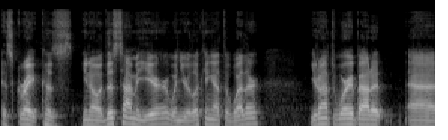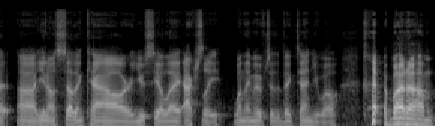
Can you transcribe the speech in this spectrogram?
it's great because you know this time of year when you're looking at the weather, you don't have to worry about it at uh, you know Southern Cal or UCLA. Actually, when they move to the Big Ten, you will. but um,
